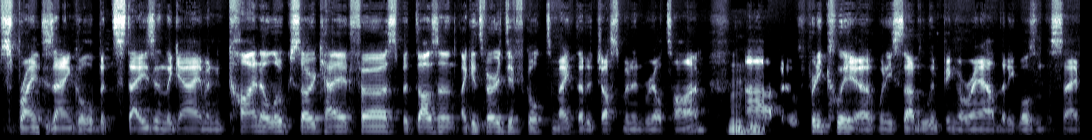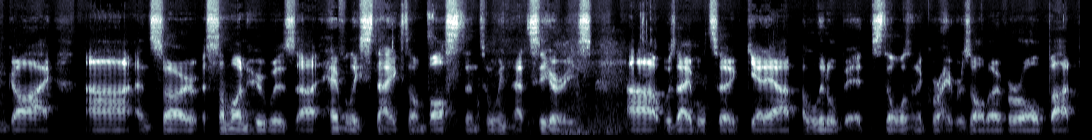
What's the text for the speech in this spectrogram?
sprains his ankle but stays in the game and kind of looks okay at first, but doesn't, like it's very difficult to make that adjustment in real time. Mm-hmm. Uh, but it was pretty clear when he started limping around that he wasn't the same guy. Uh, and so, someone who was uh, heavily staked on Boston to win that series uh, was able to get out a little bit. Still wasn't a great result overall, but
